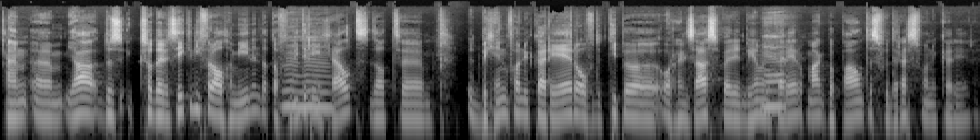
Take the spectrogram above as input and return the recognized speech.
En um, ja, dus ik zou daar zeker niet veralgemenen dat dat voor iedereen mhm. geldt. Dat uh, het begin van je carrière of de type organisatie waar je het begin van je carrière op maakt bepalend is voor de rest van je carrière.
